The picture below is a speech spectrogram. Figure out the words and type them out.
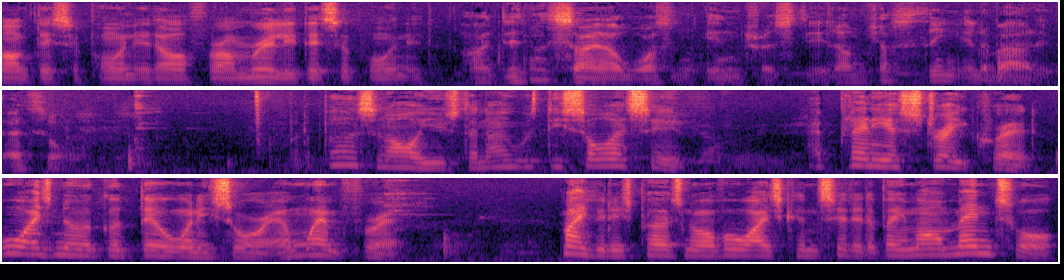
I'm disappointed, Arthur. I'm really disappointed. I didn't say I wasn't interested. I'm just thinking about it, that's all. But the person I used to know was decisive. Had plenty of street cred. Always knew a good deal when he saw it and went for it. Maybe this person who I've always considered to be my mentor,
